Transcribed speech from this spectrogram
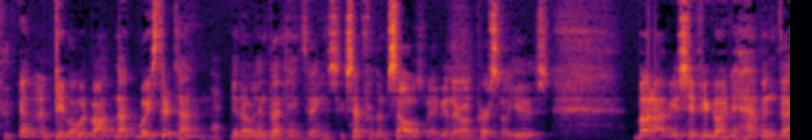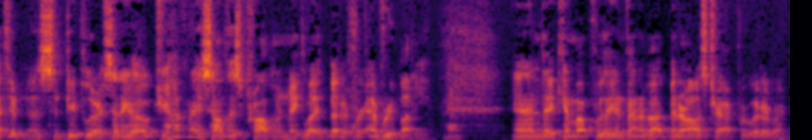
Yeah, people would not not waste their time, Yeah. you know, inventing things, except for themselves, maybe, in their own personal use. But obviously, if you're going to have inventiveness and people are saying, oh, gee, how can I solve this problem and make life better for everybody? Yeah. And they come up with, they invent about better mousetrap or whatever.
